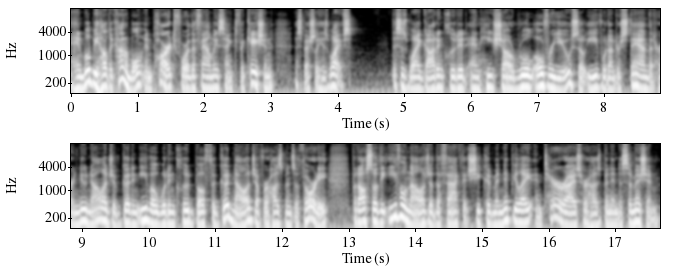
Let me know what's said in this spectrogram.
and will be held accountable in part for the family's sanctification, especially his wife's. This is why God included, and he shall rule over you, so Eve would understand that her new knowledge of good and evil would include both the good knowledge of her husband's authority, but also the evil knowledge of the fact that she could manipulate and terrorize her husband into submission.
